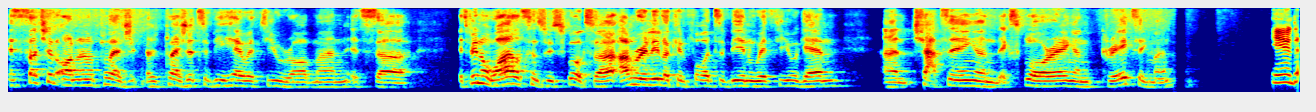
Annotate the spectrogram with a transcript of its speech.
It's such an honor and a pleasure, a pleasure to be here with you, Rob. Man, it's uh, it's been a while since we spoke, so I, I'm really looking forward to being with you again and chatting and exploring and creating, man. And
